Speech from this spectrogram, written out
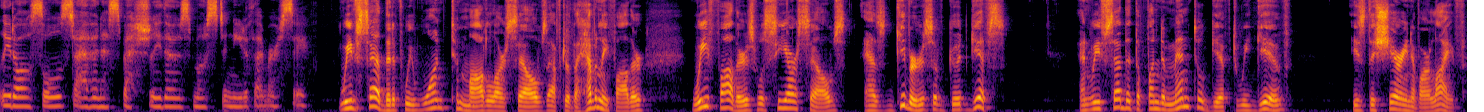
Lead all souls to heaven, especially those most in need of thy mercy. we've said that if we want to model ourselves after the Heavenly Father, we fathers will see ourselves as givers of good gifts. And we've said that the fundamental gift we give is the sharing of our life,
